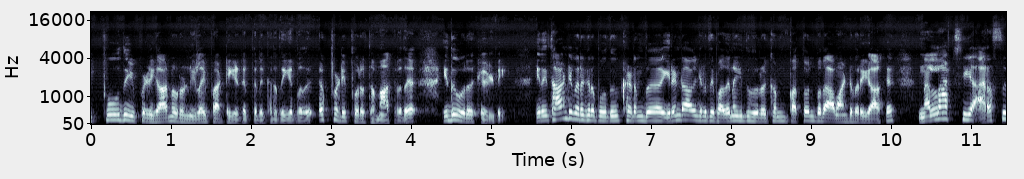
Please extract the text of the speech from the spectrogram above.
இப்போது இப்படியான ஒரு நிலைப்பாட்டை எடுத்திருக்கிறது என்பது எப்படி பொருத்தமாகிறது? இது ஒரு கேள்வி. இதை தாண்டி வருகிற போது கடந்த இரண்டாயிரத்தி பதினைந்து தொடக்கம் பத்தொன்பதாம் ஆண்டு வரையாக நல்லாட்சி அரசு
